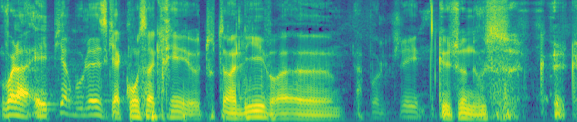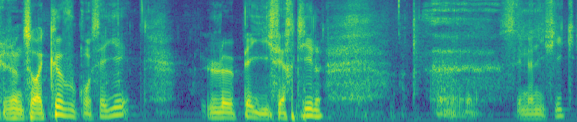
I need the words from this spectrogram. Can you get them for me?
Voilà, et Pierre Boulez qui a consacré euh, tout un livre euh, à Paul Clé que je, ne que, je ne saurais que vous conseiller, Le pays fertile, euh, c'est magnifique,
